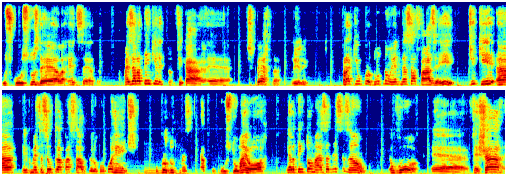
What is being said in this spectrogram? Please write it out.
os custos dela, etc. Mas ela tem que ficar é, esperta, Trilly, para que o produto não entre nessa fase aí de que uh, ele começa a ser ultrapassado pelo concorrente, uhum. o produto começa a ficar com custo maior, ela tem que tomar essa decisão. Eu vou é, fechar,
